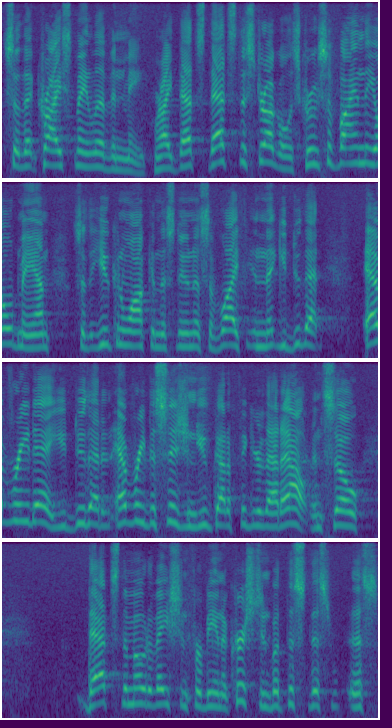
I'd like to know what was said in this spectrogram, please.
so that Christ may live in me. Right? That's that's the struggle. Is crucifying the old man so that you can walk in this newness of life and that you do that every day. You do that in every decision. You've got to figure that out. And so that's the motivation for being a Christian, but this this this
